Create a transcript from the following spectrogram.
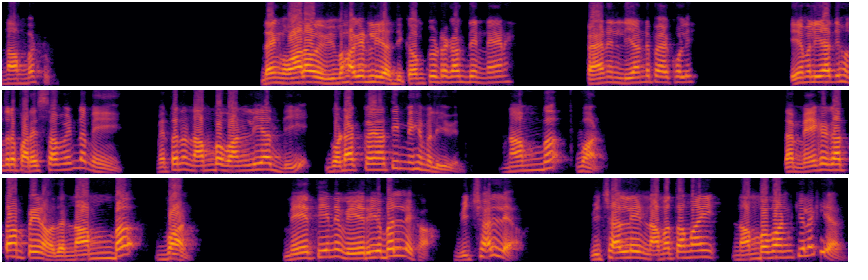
number 2. දැන් ඔයාලා ওই විභාගෙට ලියද්දි කම්පියුටර් එකක් දෙන්නේ නැහනේ. පෑනෙන් ලියන්න එපා කොලේ. එහෙම ලියද්දි හොඳට පරිස්සම් වෙන්න මේ මෙතන number 1 ලියද්දි ගොඩක් අය අතින් මෙහෙම ලියවෙනවා. number 1. දැන් මේක ගත්තාම පේනවද number 1. මේ තියෙන variable එක විචල්‍යයක්. විචල්‍යයේ නම තමයි number 1 කියලා කියන්නේ.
